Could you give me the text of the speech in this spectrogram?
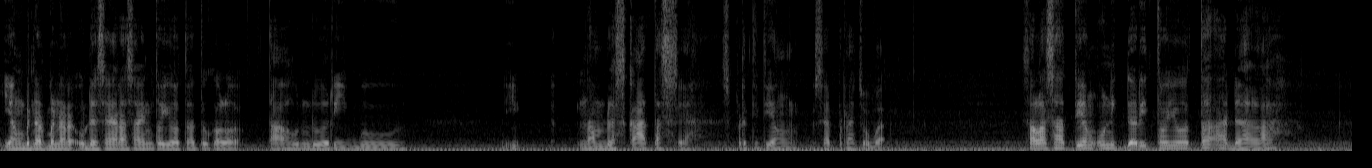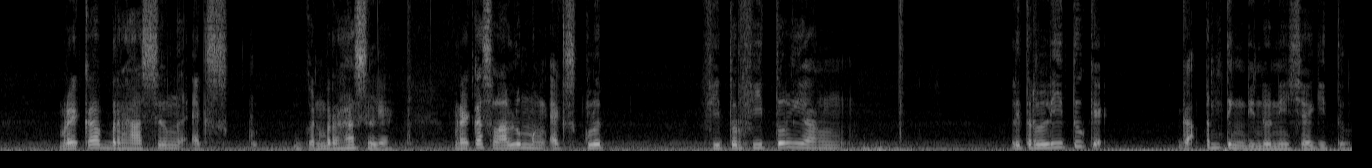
yang benar-benar udah saya rasain Toyota tuh kalau tahun 2016 ke atas ya seperti itu yang saya pernah coba. Salah satu yang unik dari Toyota adalah mereka berhasil nge bukan berhasil ya. Mereka selalu mengeksklud fitur-fitur yang literally itu kayak gak penting di Indonesia gitu.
